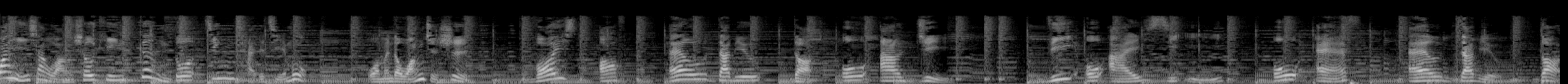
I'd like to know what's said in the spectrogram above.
欢迎上网收听更多精彩的节目。我们的网址是 voice of l w dot o r g，v o i c e o f l w dot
